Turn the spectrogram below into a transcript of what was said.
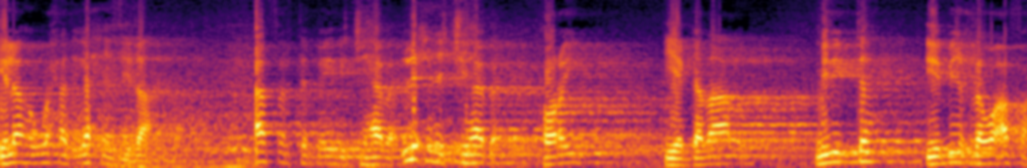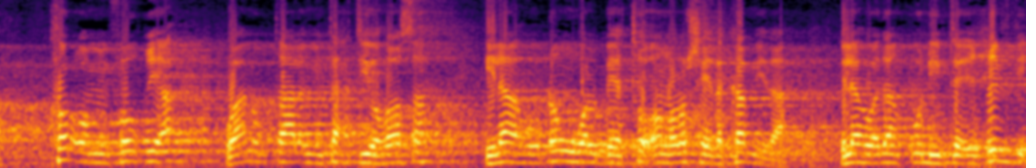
Ilaahu waxaad iga xifidaa afarta bayni jihaba lixda jihaba horay iyo gadaal midigta iyo bidixda waa afar. Kor oo min fowqi ah wa an min taxtiyo hoos ah ilaahu dhan walbeeto oo noloshayda ka mid ah. Ilaahu adaan kuu dhiibta i xifdi.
